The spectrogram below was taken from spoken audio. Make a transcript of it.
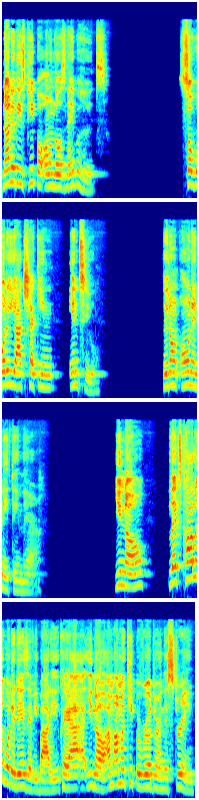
None of these people own those neighborhoods. So what are y'all checking into? They don't own anything there. You know, let's call it what it is, everybody. Okay, I, I you know I'm, I'm gonna keep it real during this stream.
